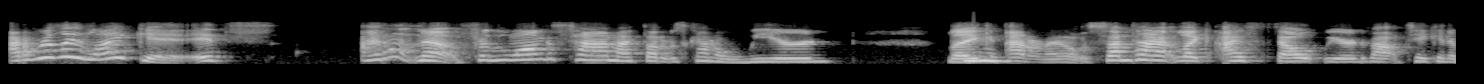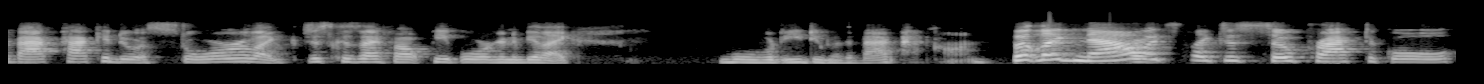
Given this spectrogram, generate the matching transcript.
I really like it. It's I don't know. For the longest time, I thought it was kind of weird. Like Mhm. I don't know. Sometimes like I felt weird about taking a backpack into a store, like just because I felt people were gonna be like, "Well, what are you doing with a backpack on?" But like now, Right. it's like just so practical.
